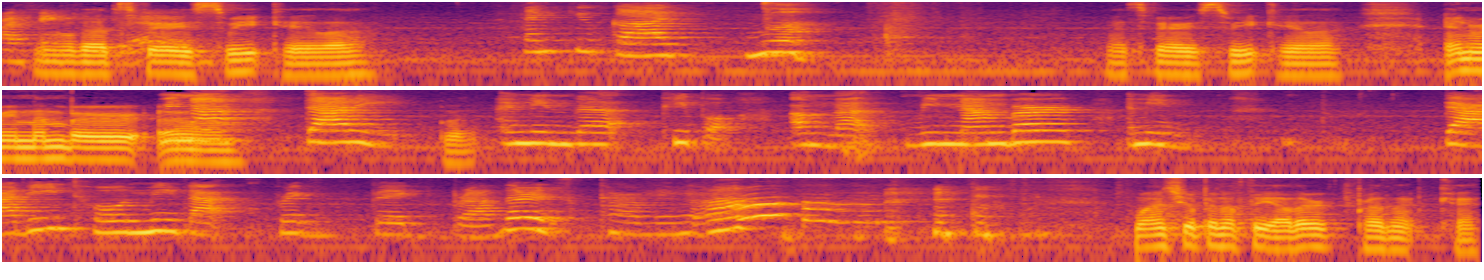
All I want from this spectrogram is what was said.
I think. Well, he that's did. very sweet, Kayla. Thank you, God. Mwah. That's very sweet, Kayla. And remember, Remember, um, Daddy. what? I mean the people. Um, that remember. I mean, Daddy told me that big big brother is coming on. Why don't you open up the other present? Okay.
